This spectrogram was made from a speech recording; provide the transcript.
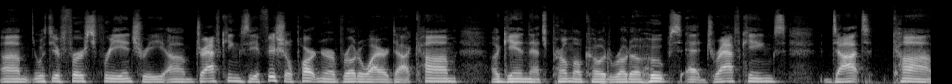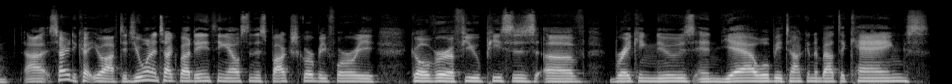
um, with your first free entry. Um, DraftKings, the official partner of RotoWire.com. Again, that's promo code ROTOHOOPS at DraftKings.com com. Uh, sorry to cut you off. Did you want to talk about anything else in this box score before we go over a few pieces of breaking news? And yeah, we'll be talking about the Kangs.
